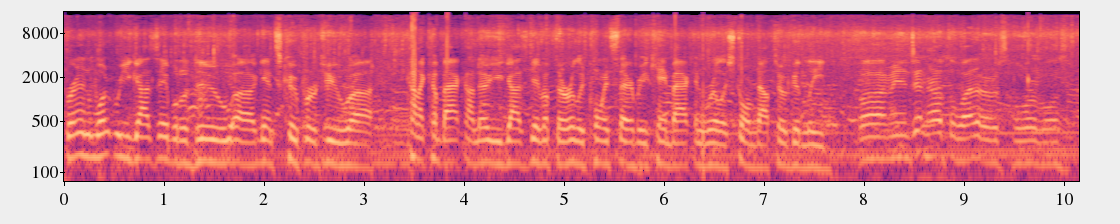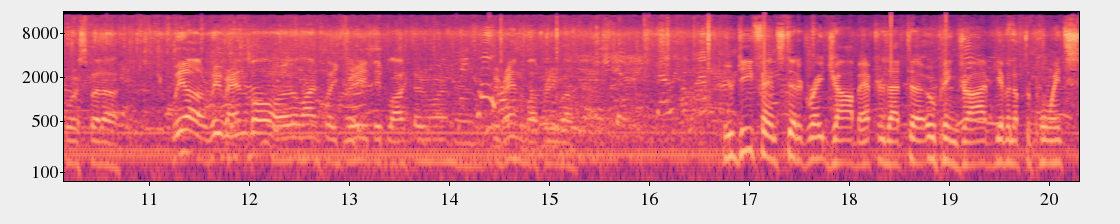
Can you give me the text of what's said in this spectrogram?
Brenen, what were you guys able to do uh, against Cooper to uh, kind of come back? I know you guys gave up the early points there, but you came back and really stormed out to a good lead. Well, I mean, it didn't help the weather. It was horrible, of course, but uh, we uh, we ran the ball. Our other line played great. They blocked everyone, and we ran the ball pretty well. Your defense did a great job after that uh, opening drive, giving up the points.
